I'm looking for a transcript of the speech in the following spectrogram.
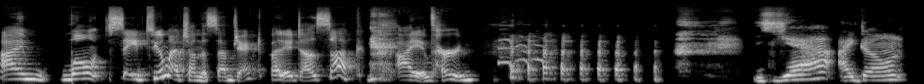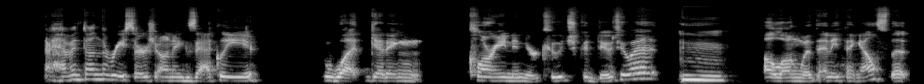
I won't say too much on the subject, but it does suck. I have heard. yeah, I don't, I haven't done the research on exactly what getting chlorine in your cooch could do to it, along with anything else that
